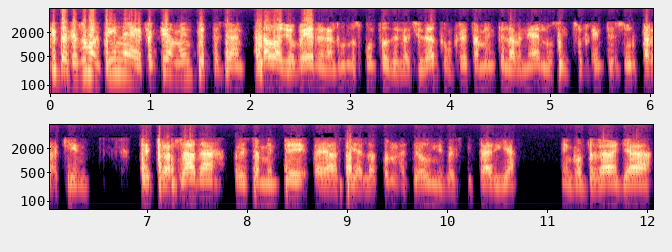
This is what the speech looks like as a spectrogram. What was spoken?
¿Qué tal, Jesús Martín? Efectivamente, pues ha empezado a llover en algunos puntos de la ciudad, concretamente la avenida de los Insurgentes Sur, para quien se traslada precisamente eh, hacia la zona de ciudad universitaria, encontrará ya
